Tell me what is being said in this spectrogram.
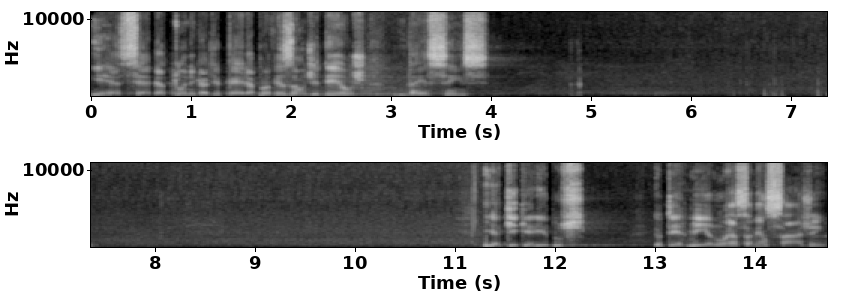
e recebe a túnica de pele, a provisão de Deus da essência. E aqui, queridos, eu termino essa mensagem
